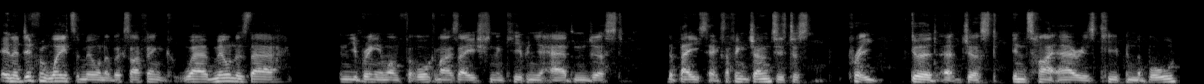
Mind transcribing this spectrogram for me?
in a different way to Milner because I think where Milner's there and you bring him on for organisation and keeping your head and just the basics, I think Jones is just pretty good at just in tight areas keeping the ball,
